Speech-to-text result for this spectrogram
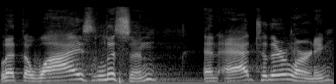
Let the wise listen and add to their learning,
